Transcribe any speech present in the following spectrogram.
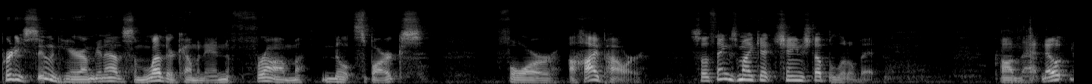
pretty soon here I'm going to have some leather coming in from Milt Sparks for a high power. So things might get changed up a little bit. on that note,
